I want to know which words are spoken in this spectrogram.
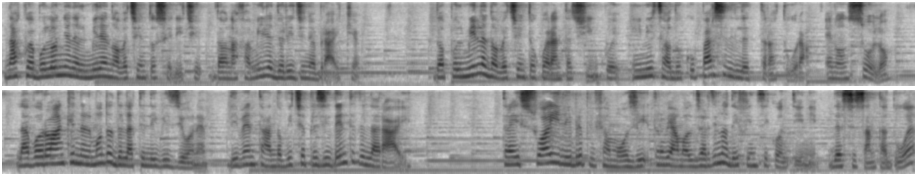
Nacque a Bologna nel 1916 da una famiglia di origini ebraiche. Dopo il 1945 iniziò ad occuparsi di letteratura e non solo, Lavorò anche nel mondo della televisione, diventando vicepresidente della RAI. Tra i suoi libri più famosi troviamo Il giardino dei Finzi Contini del 62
